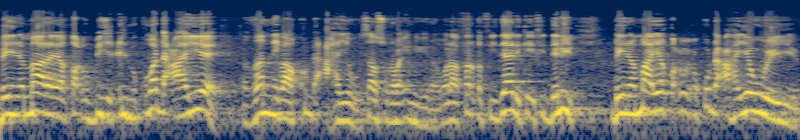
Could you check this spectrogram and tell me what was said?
bayna maa laa yaqacu bihi cilmi kuma dhacaye dhanni baa ku dhacayo saasuu rabaa inuu yihah walaa farqa fi dalika fi daliil. Bayna maa yaqacu wuxuu ku dhacayo weeye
